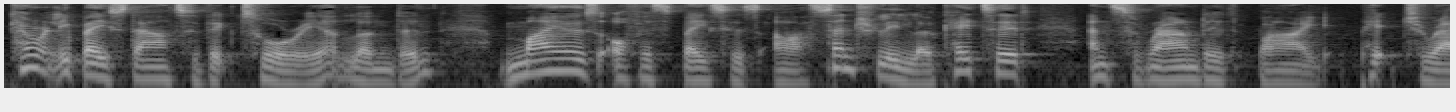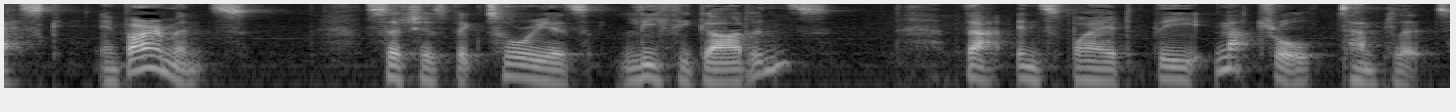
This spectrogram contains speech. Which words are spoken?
Currently based out of Victoria, London, Myo's office spaces are centrally located and surrounded by picturesque environments, such as Victoria's leafy gardens that inspired the natural template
